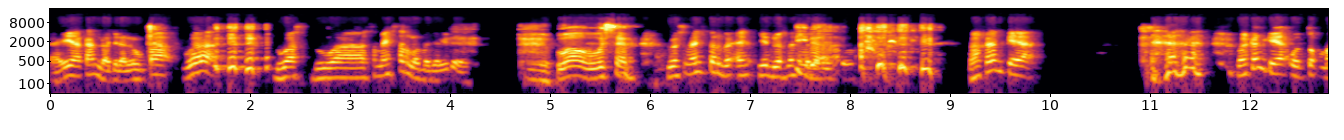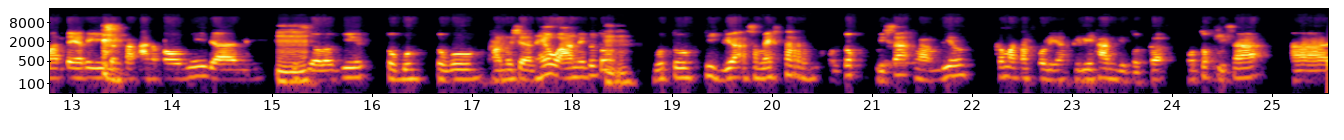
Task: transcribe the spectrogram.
Nah, iya kan, udah tidak lupa. Gue dua, dua semester loh belajar itu. loh. wow buset Dua semester, gue, eh, iya dua semester Tidak. itu. Bahkan kayak, bahkan kayak untuk materi tentang anatomi dan Mm, fisiologi tubuh tubuh manusia dan hewan itu tuh mm, butuh tiga semester untuk bisa ngambil ke mata kuliah pilihan gitu ke untuk bisa uh,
